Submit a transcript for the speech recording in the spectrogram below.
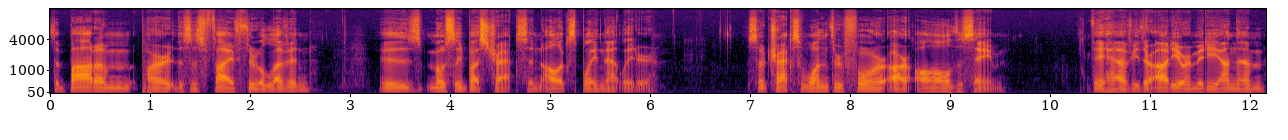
The bottom part, this is 5 through 11, is mostly bus tracks, and I'll explain that later. So tracks 1 through 4 are all the same. They have either audio or MIDI on them,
